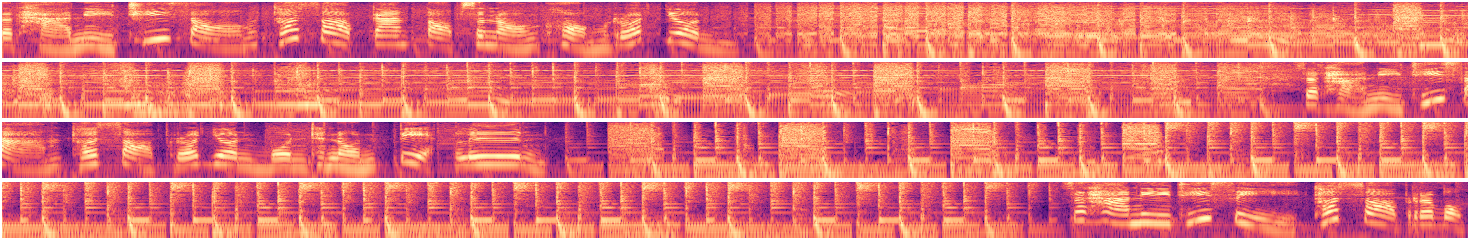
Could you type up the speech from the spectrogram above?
สถานีที่ 2 ทดสอบการตอบสนองของรถยนต์ สถานีที่ 3 ทดสอบรถยนต์บนถนนเปียกลื่น นีที่ 4 ทดสอบระบบ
